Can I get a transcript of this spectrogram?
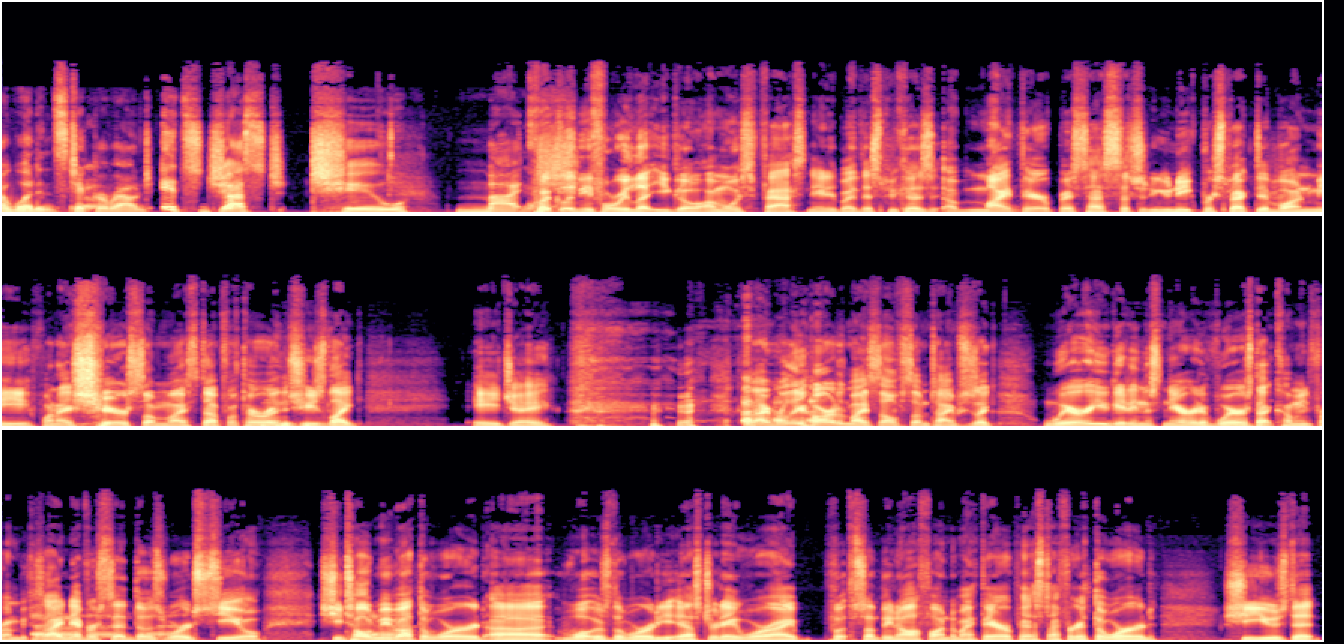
I wouldn't stick around. It's just too much. Quickly before we let you go, I'm always fascinated by this because uh, my therapist has such a unique perspective on me when I share some of my stuff with her, and she's like, AJ. Because I'm really hard on myself sometimes. She's like, Where are you getting this narrative? Where's that coming from? Because I never said those words to you. She told me about the word, uh, what was the word yesterday where I put something off onto my therapist? I forget the word. She used it,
